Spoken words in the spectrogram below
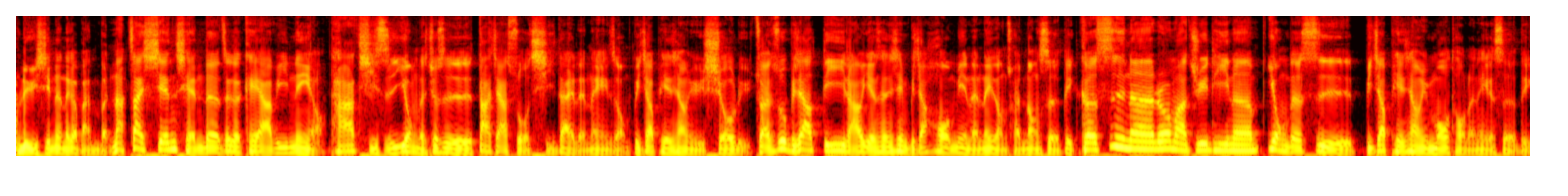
旅行的那个版本。那在先前的这个 KRV Neo，它其实用的就是大家所期待的那一种比较偏向于修旅，转速比较低，然后延伸性比较后面的那种传动设定。可是呢，Roma GT 呢用的是比较偏向于 Moto 的那个设定，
